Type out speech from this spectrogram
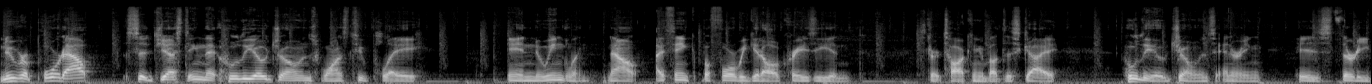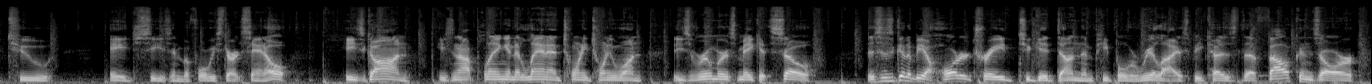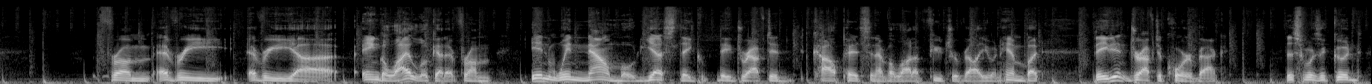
New report out suggesting that Julio Jones wants to play in New England. Now, I think before we get all crazy and start talking about this guy, Julio Jones entering his 32 age season, before we start saying, oh, he's gone, he's not playing in Atlanta in 2021, these rumors make it so. This is going to be a harder trade to get done than people realize because the Falcons are from every every uh, angle I look at it from in win now mode. Yes, they they drafted Kyle Pitts and have a lot of future value in him, but they didn't draft a quarterback. This was a good,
